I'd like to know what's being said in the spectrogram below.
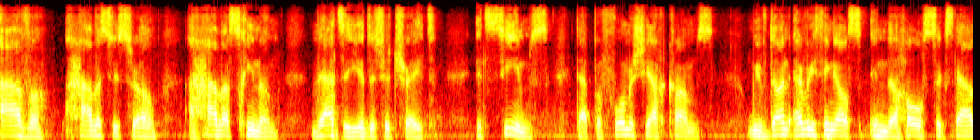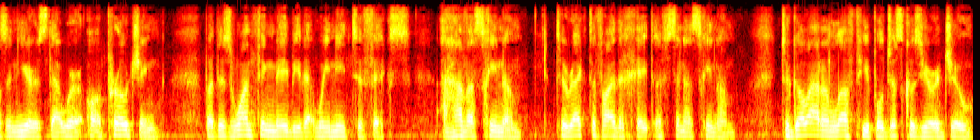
Ava, Ahavas Yisrael, Ahavas Chinam, that's a Yiddish trait it seems that before Mashiach comes, we've done everything else in the whole 6,000 years that we're approaching, but there's one thing maybe that we need to fix. Ahavas chinam, to rectify the chait of sinas chinam, to go out and love people just because you're a Jew,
